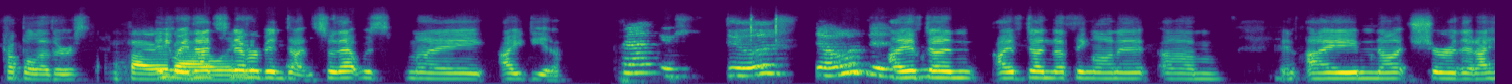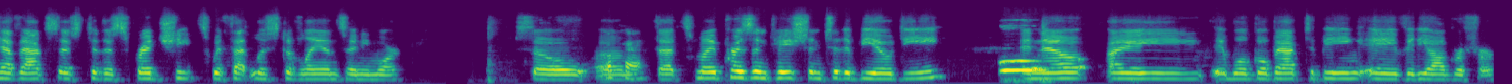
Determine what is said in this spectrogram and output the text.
a couple others. Fire Anyway, that's never been done. So that was my idea. I have done, I've done nothing on it. Um, and I'm not sure that I have access to the spreadsheets with that list of lands anymore. So, Okay. um, that's my presentation to the BOD. And now I, it will go back to being a videographer.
